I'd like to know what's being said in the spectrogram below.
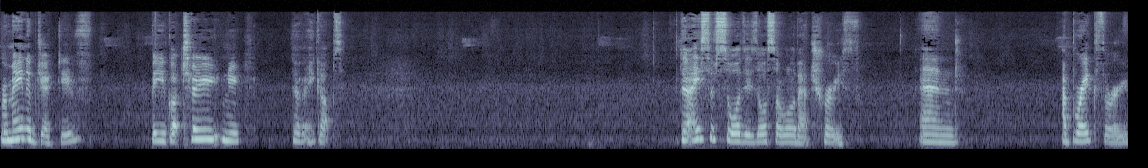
remain objective, but you've got two new hiccups. The Ace of Swords is also all about truth and a breakthrough,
